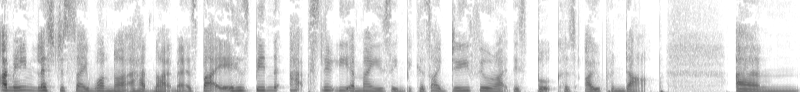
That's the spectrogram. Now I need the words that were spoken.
I mean, let's just say one night I had nightmares, but it has been absolutely amazing because I do feel like this book has opened up um,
